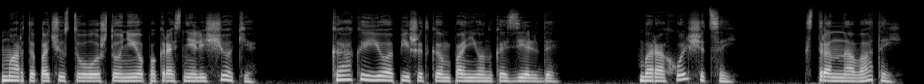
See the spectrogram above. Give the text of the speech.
Марта почувствовала, что у нее покраснели щеки. Как ее опишет компаньонка Зельды? Барахольщицей? Странноватой?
